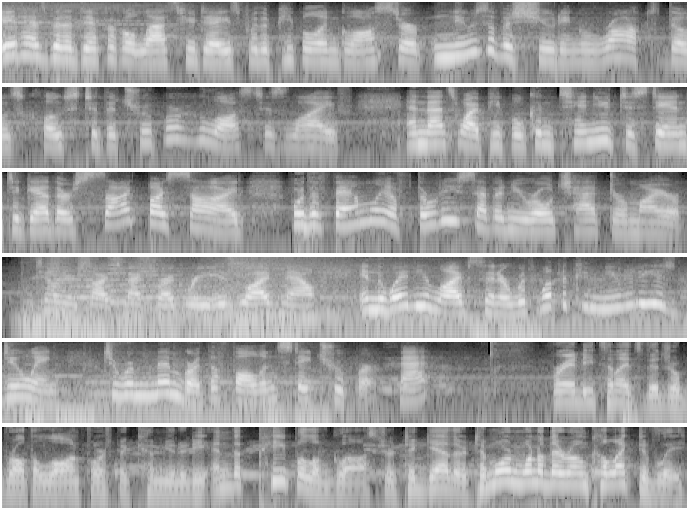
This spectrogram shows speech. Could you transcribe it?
It has been a difficult last few days for the people in Gloucester. News of a shooting rocked those close to the trooper who lost his life. And that's why people continue to stand together side by side for the family of 37-year-old Chad Dermyer. 10 on your side's Matt Gregory is live now in the Wavy Live Center with what the community is doing to remember the fallen state trooper. Matt? Brandy, tonight's vigil brought the law enforcement community and the people of Gloucester together to mourn one of their own collectively,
